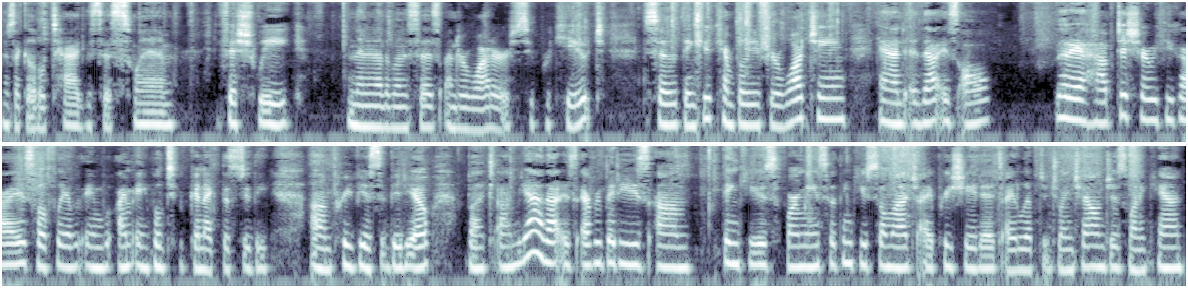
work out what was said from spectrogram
there's like a little tag that says swim, fish week, and then another one says underwater. Super cute. So thank you, Kimberly, if you're watching. And that is all that I have to share with you guys. Hopefully I'm able to connect this to the um, previous video. But um, yeah, that is everybody's um, thank yous for me. So thank you so much. I appreciate it. I love to join challenges when I can.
